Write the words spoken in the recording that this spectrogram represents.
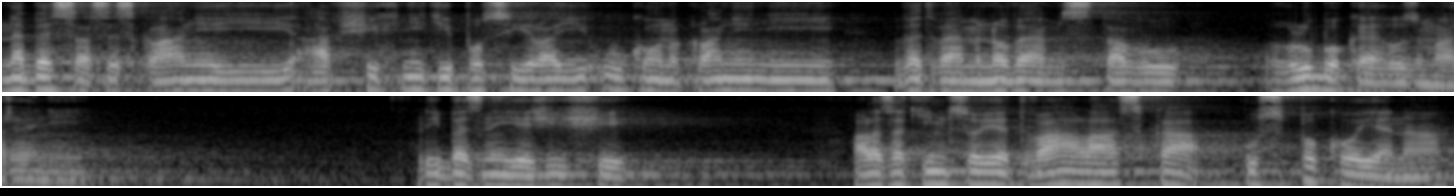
nebesa se sklánějí a všichni ti posílají úkon klanění ve tvém novém stavu hlubokého zmaření. Líbezný Ježíši, ale zatímco je tvá láska uspokojena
